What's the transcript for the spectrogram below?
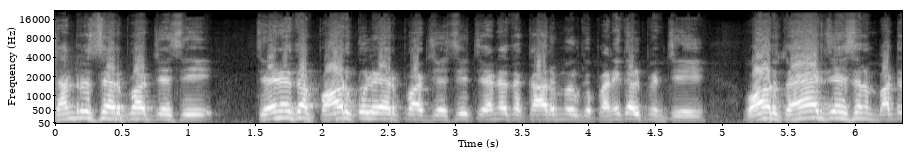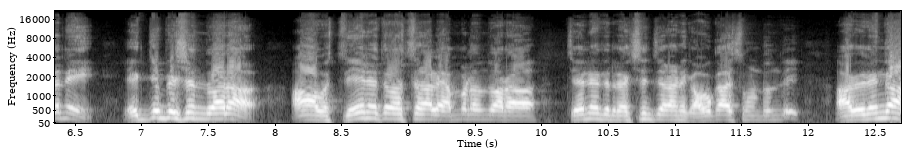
సెంటర్స్ ఏర్పాటు చేసి చేనేత పార్కులు ఏర్పాటు చేసి చేనేత కార్మికులకు పని కల్పించి వారు తయారు చేసిన బట్టని ఎగ్జిబిషన్ ద్వారా ఆ చేనేత వస్త్రాలు అమ్మడం ద్వారా చేనేతను రక్షించడానికి అవకాశం ఉంటుంది. ఆ విధంగా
